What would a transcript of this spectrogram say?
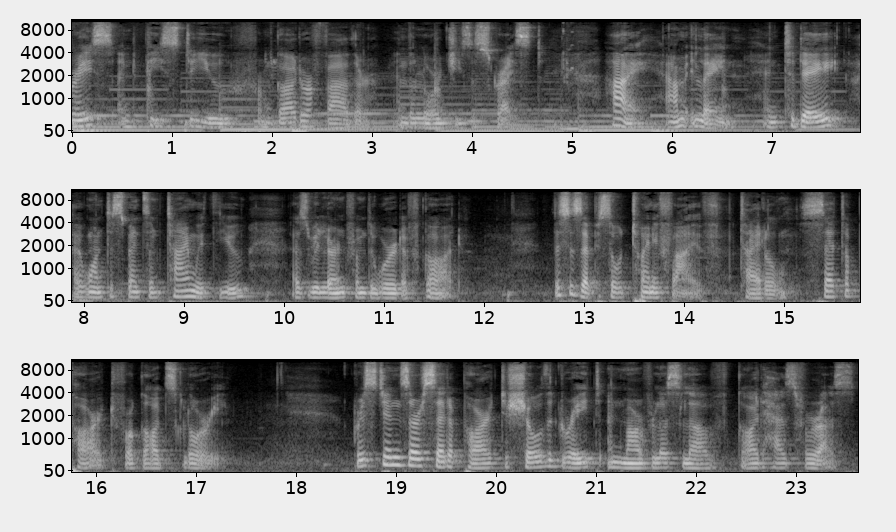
Grace and peace to you from God our Father and the Lord Jesus Christ. Hi, I'm Elaine, and today I want to spend some time with you as we learn from the Word of God. This is episode 25, titled Set Apart for God's Glory. Christians are set apart to show the great and marvelous love God has for us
